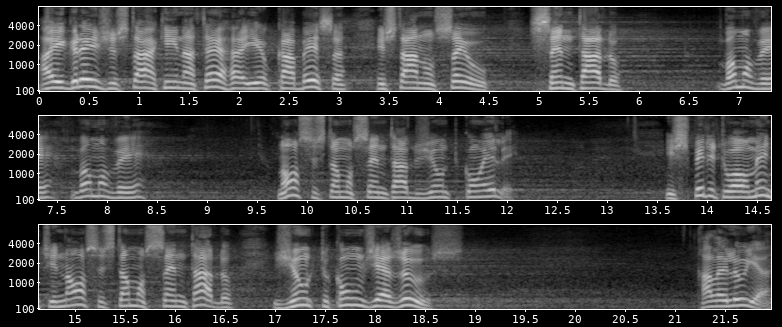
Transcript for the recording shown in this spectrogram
A igreja está aqui na terra e a cabeça está no céu sentado. Vamos ver, vamos ver. Nós estamos sentados junto com Ele. Espiritualmente, nós estamos sentados junto com Jesus. Aleluia.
